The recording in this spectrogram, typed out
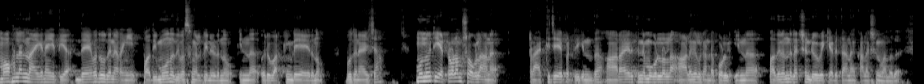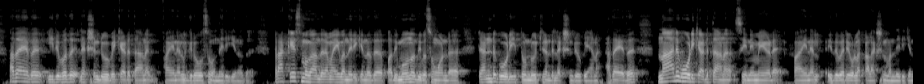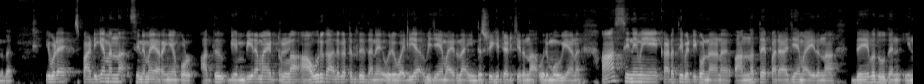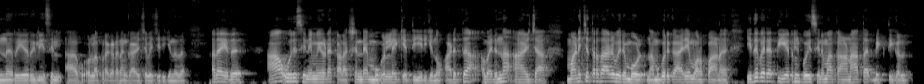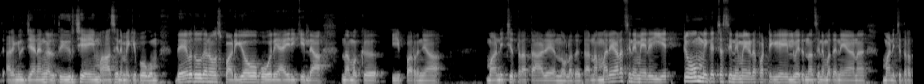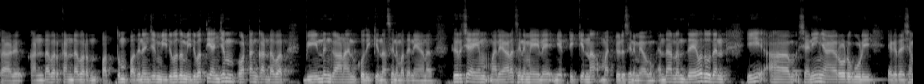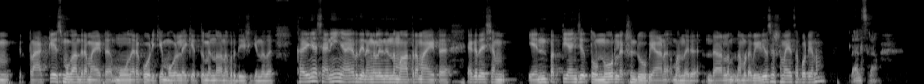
മോഹൻലാൽ നായകനായി എത്തിയ ദേവദൂതൻ ഇറങ്ങി പതിമൂന്ന് ദിവസങ്ങൾ പിന്നിടുന്നു. ഇന്ന് ഒരു വർക്കിംഗ് ഡേ ആയിരുന്നു. ബുധനാഴ്ച മുന്നൂറ്റി എട്ടോളം ഷോകളാണ് ട്രാക്ക് ചെയ്യപ്പെട്ടിരിക്കുന്നത് ആറായിരത്തിന് മുകളിലുള്ള ആളുകൾ കണ്ടപ്പോൾ ഇന്ന് പതിനൊന്ന് ലക്ഷം രൂപയ്ക്കടുത്താണ് കളക്ഷൻ വന്നത്. അതായത് ഇരുപത് ലക്ഷം രൂപയ്ക്കടുത്താണ് ഫൈനൽ ഗ്രോസ് വന്നിരിക്കുന്നത്. ട്രാക്കേഴ്സ് മുഖാന്തരമായി വന്നിരിക്കുന്നത് പതിമൂന്ന് ദിവസം കൊണ്ട് രണ്ട് കോടി തൊണ്ണൂറ്റി രണ്ട് ലക്ഷം രൂപയാണ്. അതായത് നാല് കോടിക്കടുത്താണ് സിനിമയുടെ ഫൈനൽ ഇതുവരെയുള്ള കളക്ഷൻ വന്നിരിക്കുന്നത്. ഇവിടെ സ്ഫടികം എന്ന സിനിമ ഇറങ്ങിയപ്പോൾ അത് ഗംഭീരമായിട്ടുള്ള ആ ഒരു കാലഘട്ടത്തിൽ തന്നെ ഒരു വലിയ വിജയമായിരുന്ന ഇൻഡസ്ട്രി ഹിറ്റ് അടിച്ചിരുന്ന ഒരു മൂവിയാണ്. ആ സിനിമയെ കടത്തി വെട്ടിക്കൊണ്ടാണ് അന്നത്തെ പരാജയമായിരുന്ന ദേവദൂതൻ ഇന്ന് റീ റിലീസിൽ ഉള്ള പ്രകടനം കാഴ്ചവെച്ചിരിക്കുന്നത്. അതായത് ആ ഒരു സിനിമയുടെ കളക്ഷന്റെ മുകളിലേക്ക് എത്തിയിരിക്കുന്നു. അടുത്ത വരുന്ന ആഴ്ച മണിച്ചിത്രത്താഴ് വരുമ്പോൾ നമുക്കൊരു കാര്യം ഉറപ്പാണ് ഇതുവരെ തിയേറ്ററിൽ പോയി സിനിമ കാണാത്ത വ്യക്തികൾ അല്ലെങ്കിൽ ജനങ്ങൾ തീർച്ചയായും ആ സിനിമയ്ക്ക് പോകും. ദേവദൂതനോ സ്പടികയോ പോലെ ആയിരിക്കില്ല നമുക്ക് ഈ പറഞ്ഞ മണിച്ചിത്ര താഴെ എന്നുള്ളത്. കാരണം മലയാള സിനിമയിലെ ഏറ്റവും മികച്ച സിനിമയുടെ പട്ടികയിൽ വരുന്ന സിനിമ തന്നെയാണ് മണിച്ചിത്ര താഴെ. കണ്ടവർ കണ്ടവർ പത്തും പതിനഞ്ചും ഇരുപതും ഇരുപത്തിയഞ്ചും വട്ടം കണ്ടവർ വീണ്ടും കാണാൻ കൊതിക്കുന്ന സിനിമ തന്നെയാണ്. തീർച്ചയായും മലയാള സിനിമയിലെ ഞെട്ടിക്കുന്ന മറ്റൊരു സിനിമയാകും. എന്തായാലും ദേവദൂതൻ ഈ ശനി ഞായറോടുകൂടി ഏകദേശം ട്രാക്കേഴ്സ് മുഖാന്തരമായിട്ട് മൂന്നര കോടിക്ക് മുകളിലേക്ക് എത്തുമെന്നാണ് പ്രതീക്ഷിക്കുന്നത്. കഴിഞ്ഞ ശനി ഞായർ ദിനങ്ങളിൽ നിന്ന് മാത്രമായിട്ട് ഏകദേശം എൺപത്തിയഞ്ച് തൊണ്ണൂറ് ലക്ഷം രൂപയാണ് വന്നത്. എന്തായാലും നമ്മുടെ വീഡിയോ ഇഷ്ടമായി സപ്പോർട്ട് ചെയ്യണം. ലാൽസലാം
